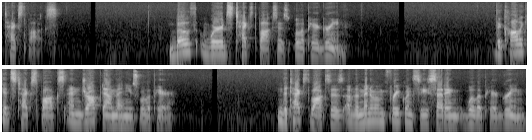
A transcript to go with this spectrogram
text box. Both Words text boxes will appear green. The collocates text box and drop-down menus will appear. The text boxes of the minimum frequency setting will appear green.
